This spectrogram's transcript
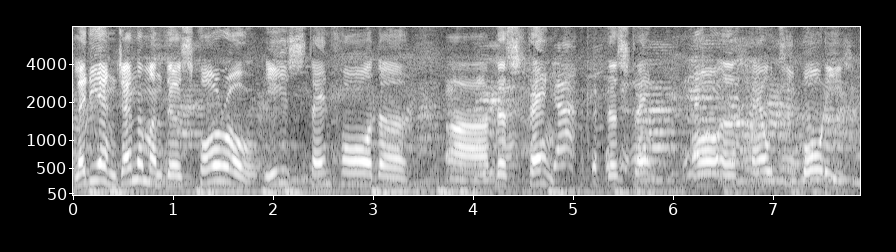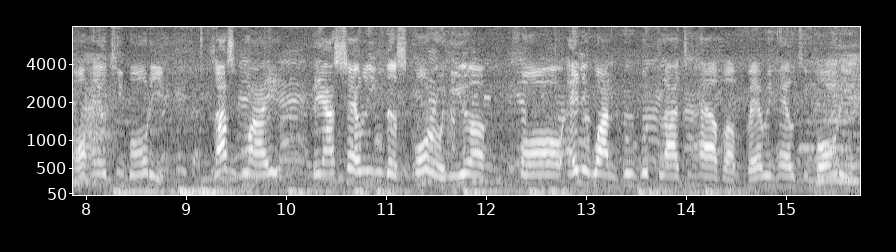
ladies and gentlemen the squirrel is stand for the uh, the strength the strength or a healthy body or healthy body. That's why they are selling the squirrel here for anyone who would like to have a very healthy body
